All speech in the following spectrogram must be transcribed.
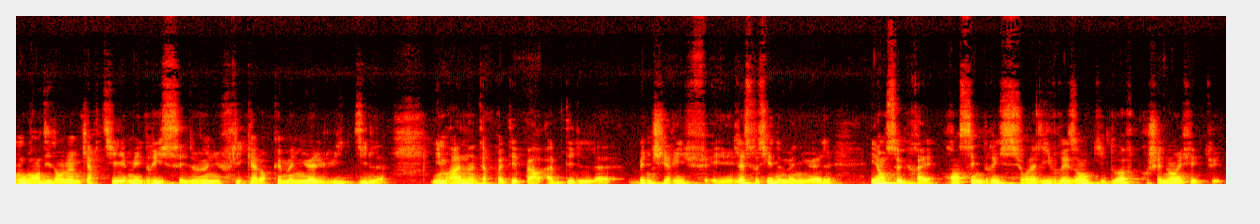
ont grandi dans le même quartier, mais Driss est devenu flic alors que Manuel, lui, deal. Imran, interprété par Abdel Bencherif, est l'associé de Manuel, et en secret renseigne Driss sur la livraison qu'ils doivent prochainement effectuer.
